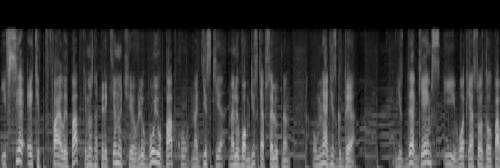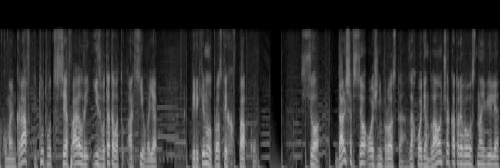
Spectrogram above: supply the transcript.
И все эти файлы и папки нужно перекинуть в любую папку на диске, на любом диске абсолютно у меня диск D. Диск D Games, и вот я создал папку Minecraft, и тут вот все файлы из вот этого вот архива я перекинул просто их в папку. Все. Дальше все очень просто. Заходим в лаунчер, который вы установили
